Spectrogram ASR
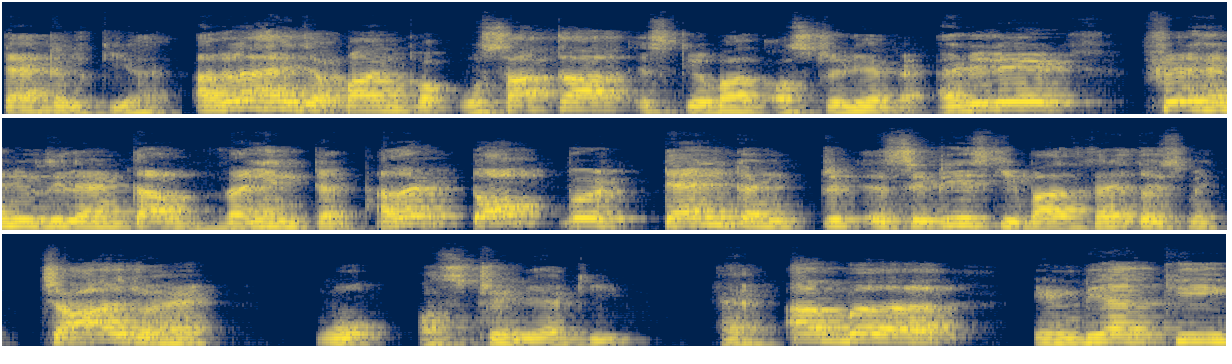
टैकल किया है। अगला है जापान का ओसाका, इसके बाद ऑस्ट्रेलिया का एडिलेड, फिर है न्यूजीलैंड का वेलिंगटन। अगर टॉप टेन कंट्री, सिटीज़ की बात करें तो इसमें चार जो है, वो ऑस्ट्रेलिया की है। अब इंडिया की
